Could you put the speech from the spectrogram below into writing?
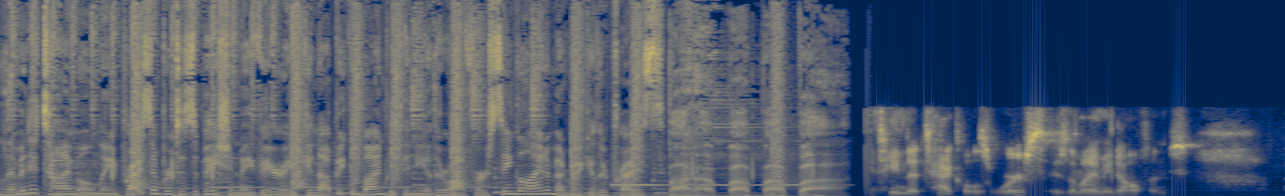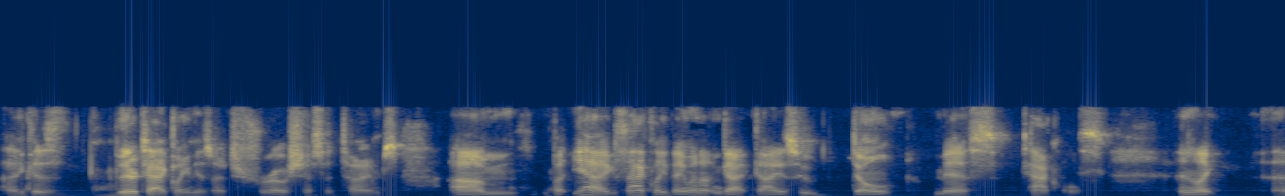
Limited time only. Price and participation may vary. Cannot be combined with any other offer. Single item at regular price. Ba-da-ba-ba-ba. team that tackles worse is the Miami Dolphins uh, because their tackling is atrocious at times. Um, but yeah, exactly. They went out and got guys who don't miss tackles, and like, uh,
